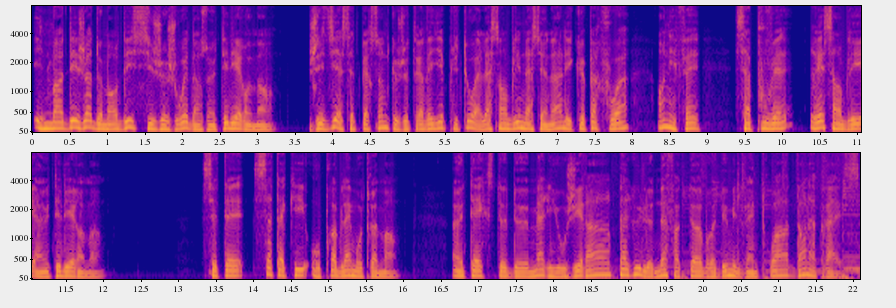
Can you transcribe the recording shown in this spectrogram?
Il m'a déjà demandé si je jouais dans un téléroman. J'ai dit à cette personne que je travaillais plutôt à l'Assemblée nationale et que parfois, en effet, ça pouvait ressembler à un téléroman. C'était S'attaquer aux problèmes autrement, un texte de Mario Girard paru le 9 octobre 2023 dans la presse.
